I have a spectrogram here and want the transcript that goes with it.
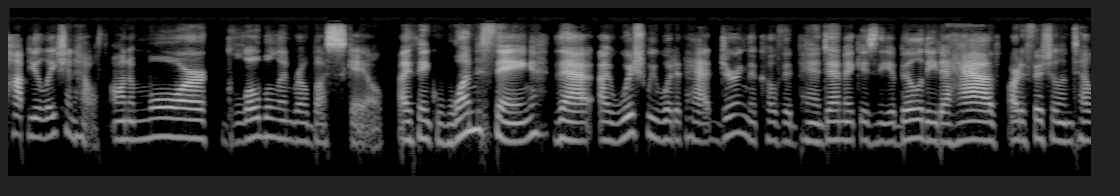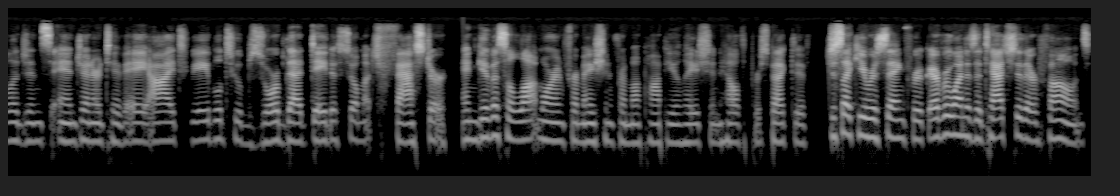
population health on a more global and robust scale. I think one thing that I wish we would have had during the COVID pandemic is the ability to have artificial intelligence and generative AI to be able to absorb that data so much faster and give us a lot more information from a population health perspective. Just like you were saying, Faruk, everyone is attached to their phones.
